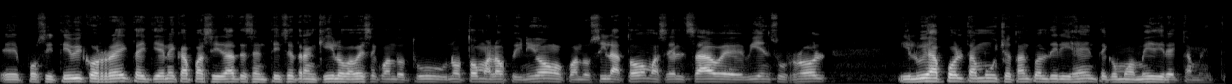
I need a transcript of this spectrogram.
eh, positiva y correcta, y tiene capacidad de sentirse tranquilo a veces cuando tú no tomas la opinión o cuando sí la tomas, él sabe bien su rol y Luis aporta mucho tanto al dirigente como a mí directamente.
